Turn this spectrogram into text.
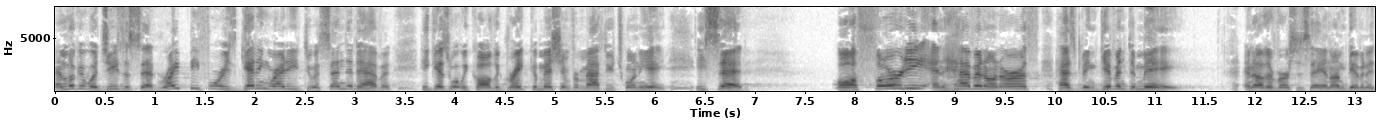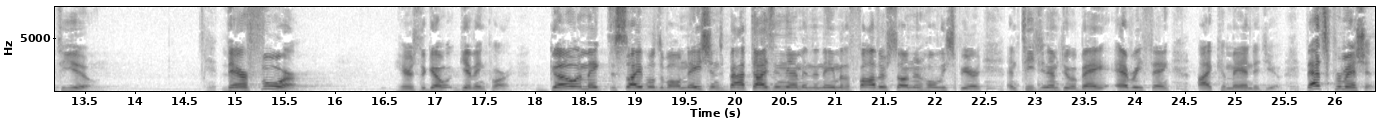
And look at what Jesus said. Right before he's getting ready to ascend into heaven, he gives what we call the Great Commission from Matthew 28. He said, Authority and heaven on earth has been given to me. And other verses say, and I'm giving it to you. Therefore, here's the giving part Go and make disciples of all nations, baptizing them in the name of the Father, Son, and Holy Spirit, and teaching them to obey everything I commanded you. That's permission.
